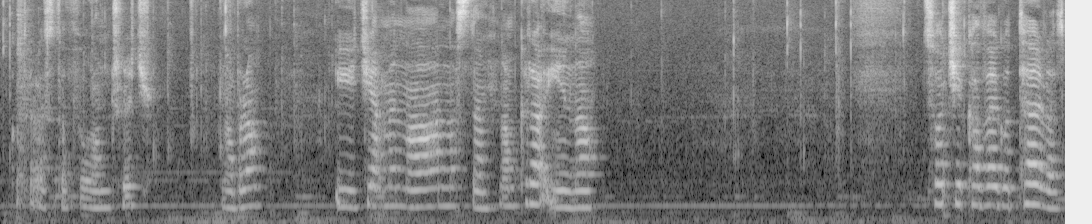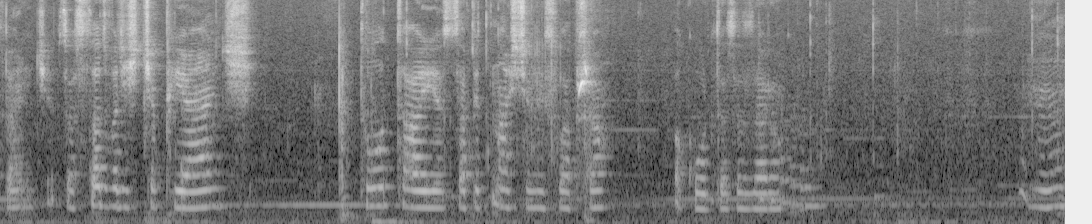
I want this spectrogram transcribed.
Tylko teraz to wyłączyć. Dobra. I idziemy na następną krainę. Co ciekawego teraz będzie? Za 125. Tutaj jest za 15 najsłabsza. O kurde, za zero. Mhm.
